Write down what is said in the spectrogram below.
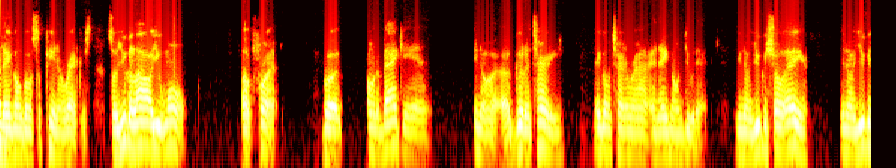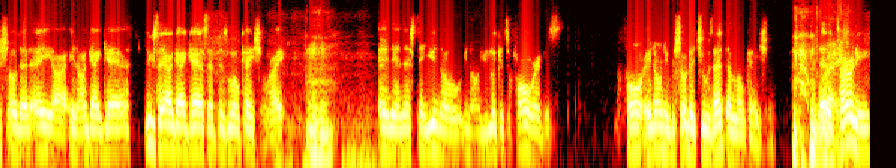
mm. they're gonna go subpoena records. So you can allow all you want up front, but on the back end, you know, a good attorney they're gonna turn around and they're gonna do that. You know, you can show, hey, you know, you can show that, hey, uh, you know, I got gas. You can say I got gas at this location, right? Mm-hmm. And then next thing you know, you know, you look at your phone records, phone it don't even show that you was at that location. That right. attorney,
